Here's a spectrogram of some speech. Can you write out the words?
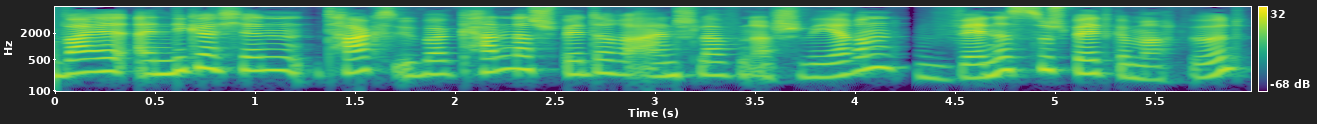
Weil ein Nickerchen tagsüber kann das spätere Einschlafen erschweren, wenn es zu spät gemacht wird.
